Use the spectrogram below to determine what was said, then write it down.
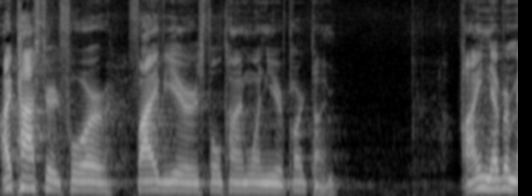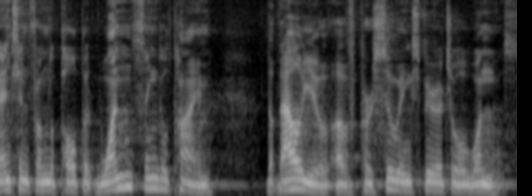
I pastored for five years full time, one year part time. I never mentioned from the pulpit one single time the value of pursuing spiritual oneness.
